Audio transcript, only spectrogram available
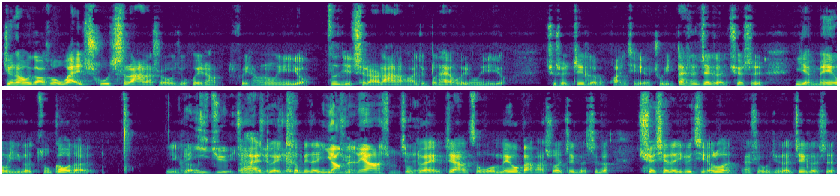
经常会告诉我，外出吃辣的时候就非常非常容易有，自己吃点辣的话就不太会容易有，就是这个环节要注意。但是这个确实也没有一个足够的一个依据，哎，对，特别的依据，样本量什么之类的。对，这样子我没有办法说这个是个确切的一个结论，但是我觉得这个是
